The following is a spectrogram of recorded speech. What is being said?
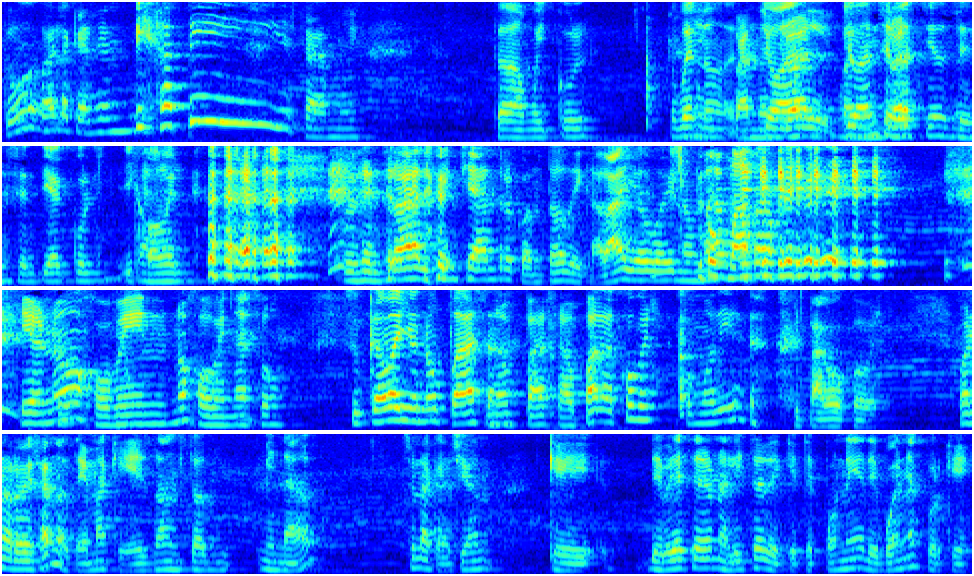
¿Cómo va la canción? Be happy. Está muy. Estaba muy cool. Bueno, Cuando Joan, al- Joan al- Sebastián se sentía cool y joven. Pues entró al pinche antro con todo y caballo, güey, no, No mames. Pero no, joven, no jovenazo. Su caballo no pasa. No pasa, o paga cover, como diga. Y pagó cover. Bueno, regresando al tema que es Don't Stop Me Now. Es una canción que debería estar en una lista de que te pone de buenas porque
